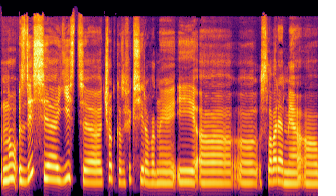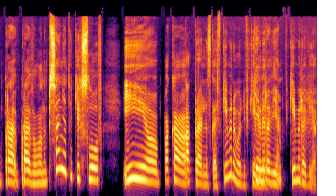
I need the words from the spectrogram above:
Ну, здесь э, есть четко зафиксированные и э, э, словарями э, пра- правила написания таких слов. И э, пока Как правильно сказать, в Кемерово или в в Кемерово? Кемерове В Кемерове,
